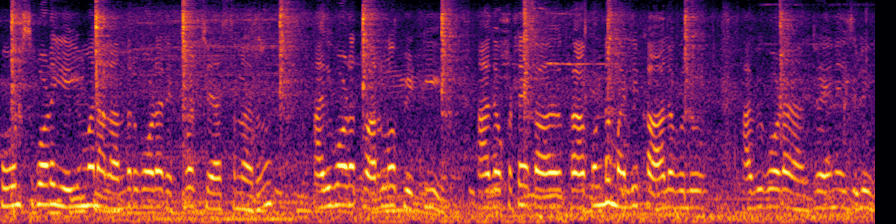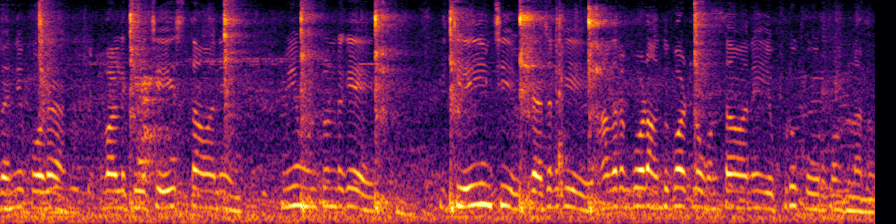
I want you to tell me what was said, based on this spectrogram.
పోల్స్ కూడా వేయమని వాళ్ళందరూ కూడా రిక్వెస్ట్ చేస్తున్నారు. అది కూడా త్వరలో పెట్టి అది ఒకటే కాకుండా మళ్ళీ కాలువలు అవి కూడా డ్రైనేజీలు ఇవన్నీ కూడా వాళ్ళకి చేయిస్తామని మేము ఉంటుండగే చేయించి ప్రజలకి అందరికి కూడా అందుబాటులో ఉంటామని ఎప్పుడూ కోరుకుంటున్నాను.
